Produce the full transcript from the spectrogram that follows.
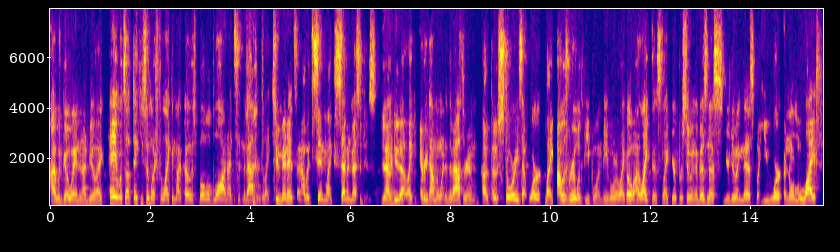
I would go in and I'd be like, hey, what's up? Thank you so much for liking my post, blah, blah, blah. And I'd sit in the bathroom for like two minutes and I would send like seven messages. Yeah. I would do that like every time I went to the bathroom. I would post stories at work. Like I was real with people and people were like, oh, I like this. Like you're pursuing a business, you're doing this, but you work a normal life,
